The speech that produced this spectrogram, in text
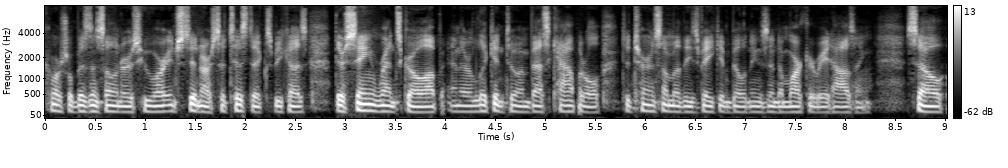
commercial business owners who are interested in our statistics because they're seeing rents grow up and they're looking to invest capital to turn some of these vacant buildings into market rate housing. So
